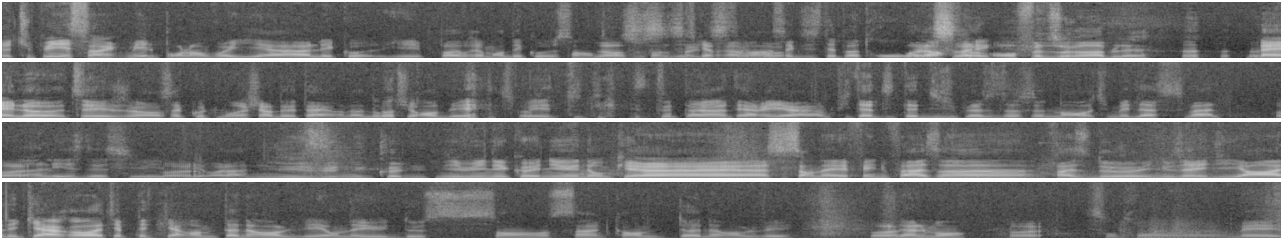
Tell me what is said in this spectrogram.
As-tu payé 5 000 pour l'envoyer à l'éco. Il n'y a pas vraiment d'éco-centre en c'est ça, ça 70-80, existait pas. ça n'existait pas trop. Mais alors, ça, fallait... on fait du remblai. Ben là, tu sais, genre, ça coûte moins cher de terre, là, donc tu remblais, tu mets tout, tout à l'intérieur, puis tu as, 18 places de stationnement, tu mets de l'asphalte, Ouais. un lisse dessus, Ouais. puis voilà. Ni vu ni connu. Ni vu ni connu. Donc, euh, c'est ça, on avait fait une phase 1. Phase 2, il nous avait dit Ah, les carottes, il y a peut-être 40 tonnes à enlever. On a eu 250 tonnes à enlever, Ouais. finalement. Ouais. Ils sont trop. mais,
